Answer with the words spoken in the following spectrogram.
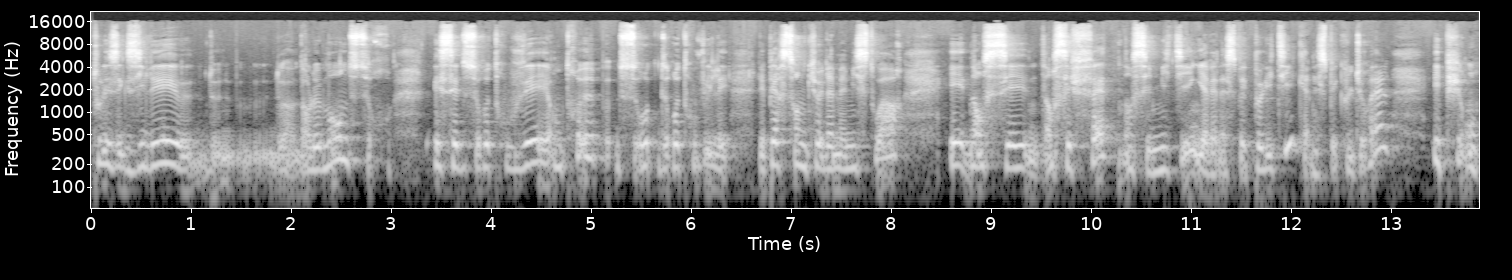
tous les exilés euh, de- de- dans le monde se de se retrouver entre eux, de, retrouver les, les personnes qui ont eu la même histoire. Et dans ces, dans ces fêtes, dans ces meetings, il y avait un aspect politique, un aspect culturel, et puis on,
